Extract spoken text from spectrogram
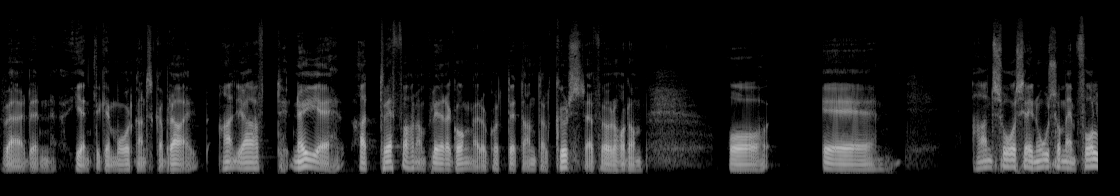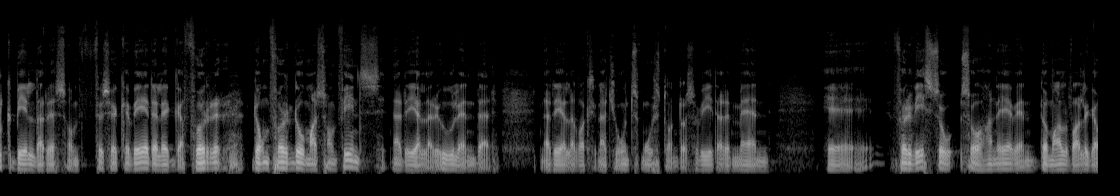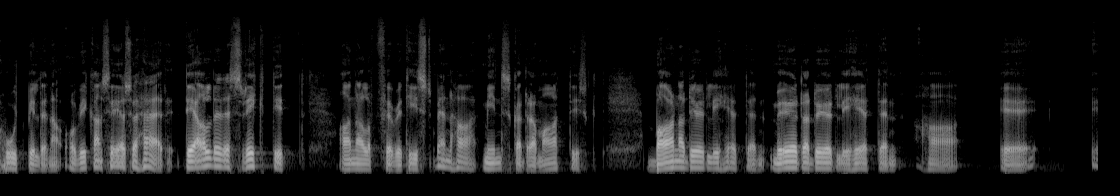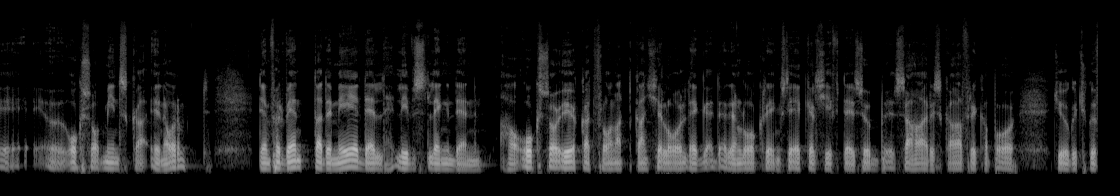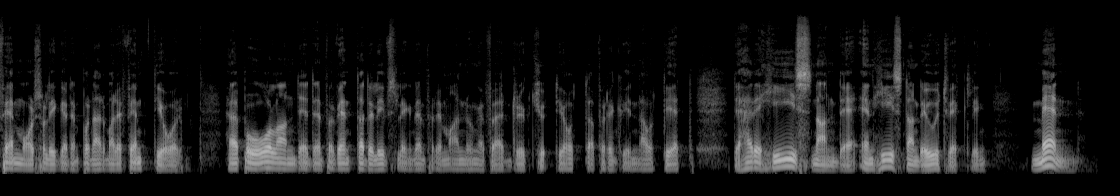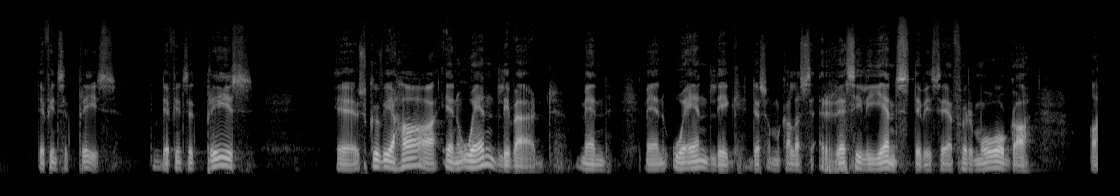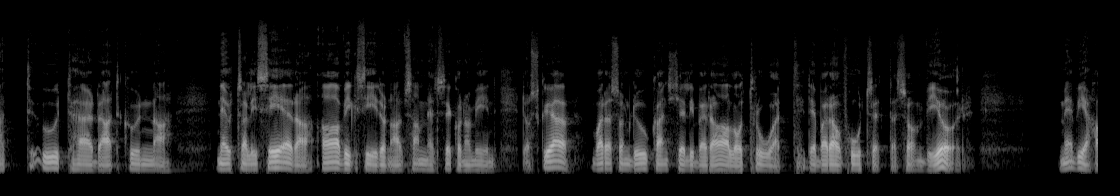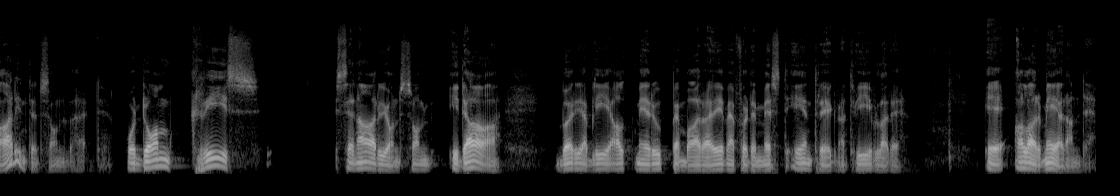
världen egentligen mår ganska bra han, jag har haft nöje att träffa honom flera gånger och gått ett antal kurser för honom. Och eh, han såg sig nog som en folkbildare som försöker vederlägga för, de fördomar som finns när det gäller uländer, när det gäller vaccinationsmotstånd och så vidare. Men eh, förvisso såg han även de allvarliga hotbilderna och vi kan säga så här, det är alldeles riktigt Analfabetismen har minskat dramatiskt. Barnadödligheten, mödradödligheten har eh, eh, också minskat enormt. Den förväntade medellivslängden har också ökat från att kanske låg, den låg kring sekelskiftet i subsahariska Afrika på 20-25 år så ligger den på närmare 50 år. Här på Åland är den förväntade livslängden för en man ungefär drygt 78, för en kvinna 81. Det här är hisnande, en hisnande utveckling. Men det finns ett pris. Det finns ett pris. Eh, skulle vi ha en oändlig värld, men med en oändlig, det som kallas resiliens, det vill säga förmåga att uthärda, att kunna neutralisera avigsidorna av samhällsekonomin, då skulle jag vara som du, kanske liberal och tro att det är bara att fortsätta som vi gör. Men vi har inte en sån värld. Och de krisscenarion som idag börjar bli allt mer uppenbara även för den mest enträgna tvivlare är alarmerande.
